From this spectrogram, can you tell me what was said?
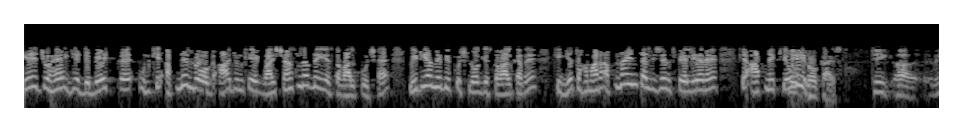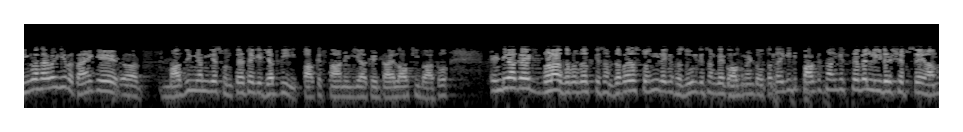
یہ جو ہے یہ ڈبیٹ ان کے اپنے لوگ آج ان کے ایک وائس چانسلر نے یہ سوال پوچھا ہے۔ میڈیا میں بھی کچھ لوگ یہ سوال کر رہے ہیں کہ یہ تو ہمارا اپنا انٹیلیجنس فیلئر ہے کہ آپ نے کیوں نہیں روکا؟ اس کو۔ ٹھیک ریوا صاحب یہ بتائیں کہ ماضی میں ہم یہ سنتے تھے کہ جب بھی پاکستان، انڈیا کے ڈائلاگ کی بات ہو، انڈیا کا ایک بڑا زبردست قسم، زبردست تو نہیں، لیکن فضول قسم کا ایک آگمنٹ ہوتا تھا کہ جی پاکستان کی سول لیڈرشپ سے ہم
